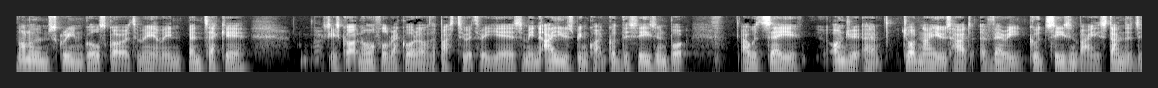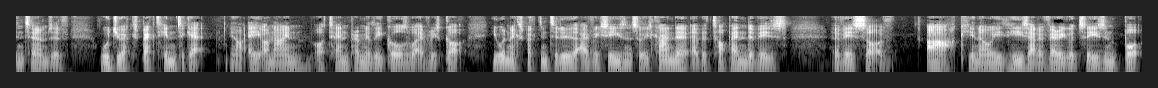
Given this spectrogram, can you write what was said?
none of them scream goal scorer to me. I mean, Benteke, he's got an awful record over the past two or three years. I mean, Ayew's been quite good this season, but I would say Andre um, Jordan Ayew's had a very good season by his standards in terms of would you expect him to get you know eight or nine or ten Premier League goals, whatever he's got? You wouldn't expect him to do that every season. So he's kind of at the top end of his of his sort of arc. You know, he, he's had a very good season, but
